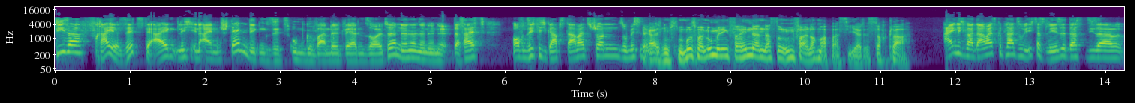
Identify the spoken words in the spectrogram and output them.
Dieser freie Sitz, der eigentlich in einen ständigen Sitz umgewandelt werden sollte. Nö, nö, nö, nö. Das heißt, offensichtlich gab es damals schon so ein bisschen. Ja, das muss man unbedingt verhindern, dass so ein Unfall nochmal passiert, ist doch klar eigentlich war damals geplant, so wie ich das lese, dass dieser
